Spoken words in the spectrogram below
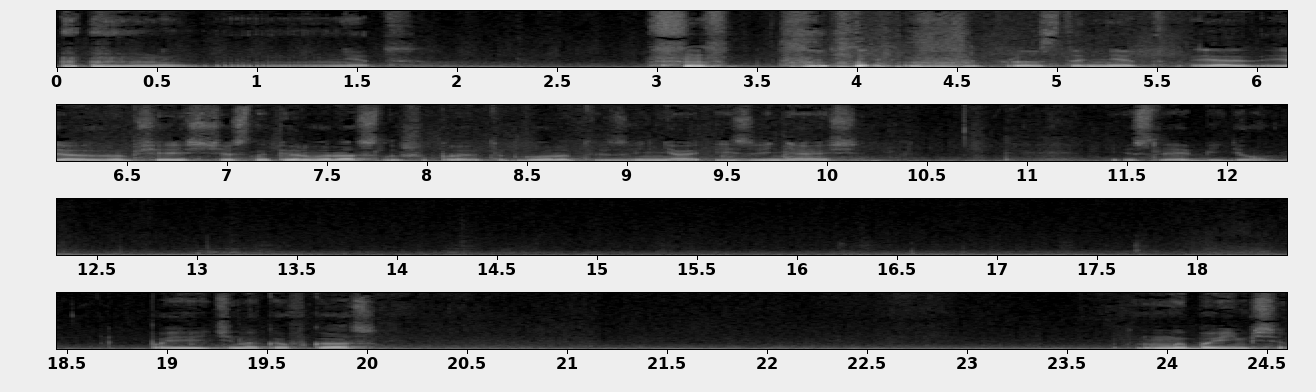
Нет. Просто нет. Я, я вообще, если честно, первый раз слышу про этот город. Извиня, извиняюсь, если обидел. Поедете на Кавказ. Мы боимся.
